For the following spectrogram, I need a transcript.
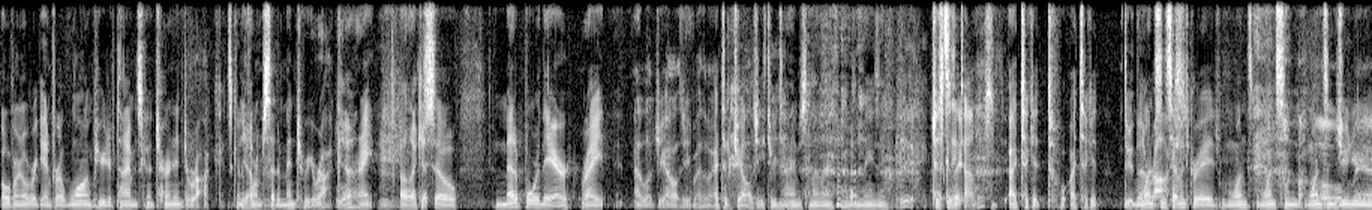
over and over again for a long period of time, it's going to turn into rock. It's going to Yeah. form mm-hmm. sedimentary rock, Yeah. right? Mm-hmm. I like it. So the metaphor there, right? I love geology, by the way. I took geology 3 mm-hmm. times in my life. It was amazing. Really? Just because I, Thomas? I took it, tw- I took it Dude, that once in seventh grade, once once in once in Oh, junior man.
